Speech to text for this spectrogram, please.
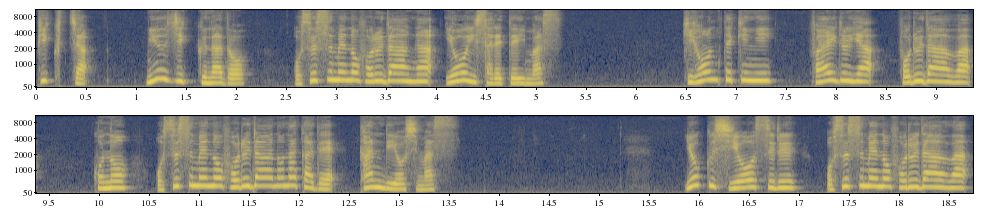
ピクチャ、ミュージックなどおすすめのフォルダーが用意されています。基本的にファイルやフォルダーはこのおすすめのフォルダーの中で管理をします。よく使用するおすすめのフォルダーは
